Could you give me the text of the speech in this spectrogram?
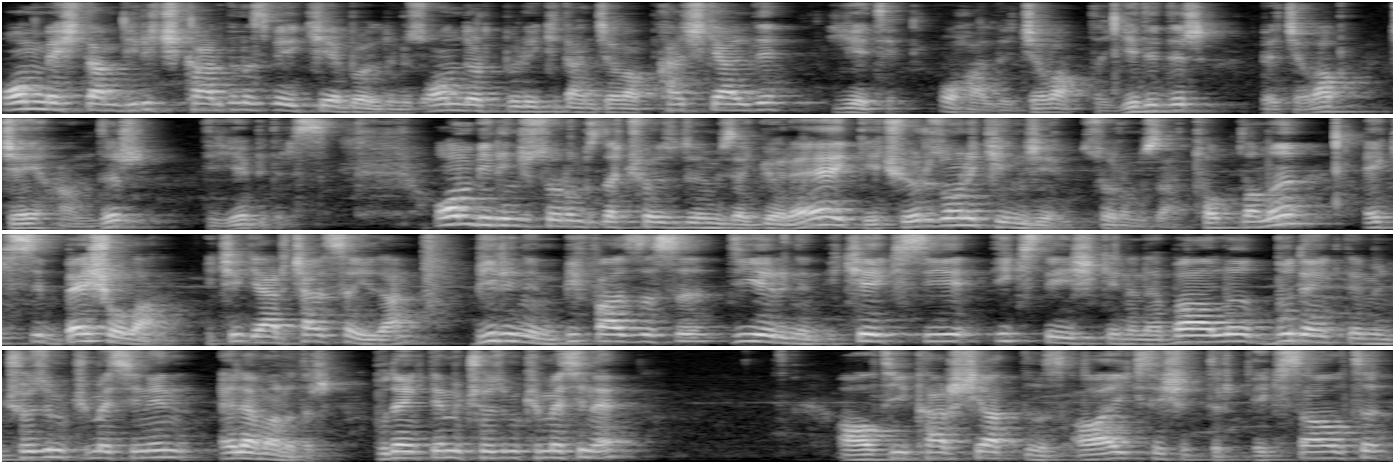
15'ten 1'i çıkardınız ve 2'ye böldünüz. 14 bölü 2'den cevap kaç geldi? 7. O halde cevap da 7'dir ve cevap Ceyhan'dır diyebiliriz. 11. sorumuzda çözdüğümüze göre geçiyoruz 12. sorumuza. Toplamı eksi 5 olan iki gerçel sayıdan birinin bir fazlası diğerinin iki eksiği x değişkenine bağlı bu denklemin çözüm kümesinin elemanıdır. Bu denklemin çözüm kümesi ne? 6'yı karşıya attınız. ax eşittir. Eksi 6.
